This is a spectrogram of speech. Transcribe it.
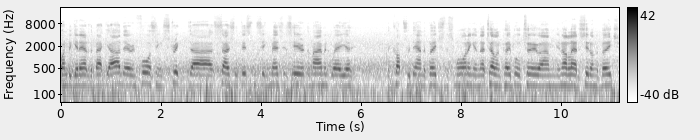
Wanted to get out of the backyard. They're enforcing strict uh, social distancing measures here at the moment where you the cops were down the beach this morning and they're telling people to um, you're not allowed to sit on the beach.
